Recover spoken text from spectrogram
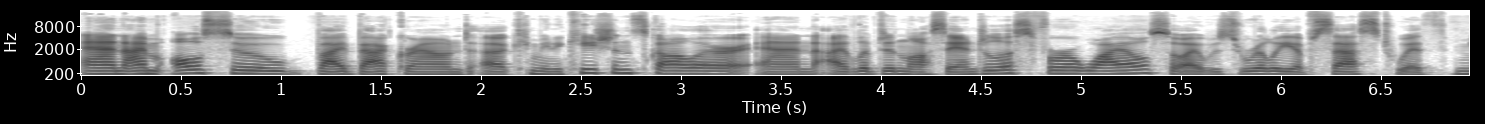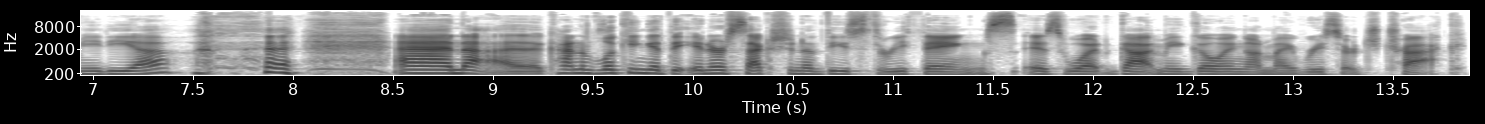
And I'm also, by background, a communication scholar, and I lived in Los Angeles for a while, so I was really obsessed with media. and uh, kind of looking at the intersection of these three things is what got me going on my research track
